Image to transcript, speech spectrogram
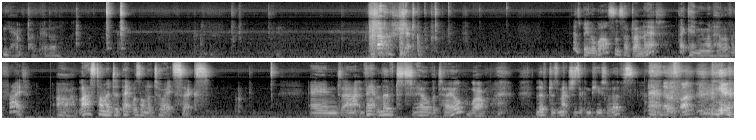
Haven't plugged that in. Oh, shit. It's been a while since I've done that. That gave me one hell of a fright. Oh, last time I did that was on a 286. And uh, that lived to tell the tale. Well, lived as much as a computer lives. That was fun. yeah.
